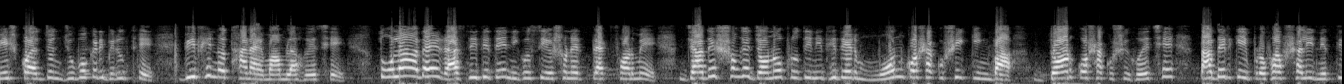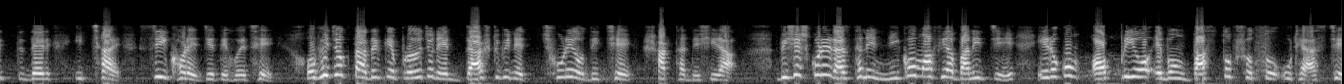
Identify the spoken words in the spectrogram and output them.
বেশ কয়েকজন যুবকের বিরুদ্ধে বিভিন্ন থানায় মামলা হয়েছে। তোলা আদায়ের রাজনীতিতে নিগোসিয়েশনের প্ল্যাটফর্মে যাদের সঙ্গে জনপ্রতিনিধিদের মন কষাকষি কিংবা দর কষাকষি হয়েছে, তাদেরকেই প্রভাবশালী নেতৃত্বদের ইচ্ছায় শ্রীঘরে যেতে হয়েছে। অভিযোগ তাদেরকে প্রয়োজনে ডাস্টবিনে ছুঁড়েও দিচ্ছে স্বার্থান্বেষীরা বিশেষ করে রাজধানীর নিগো মাফিয়া বাণিজ্যে এরকম অপ্রিয় এবং বাস্তব সত্য উঠে আসছে।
